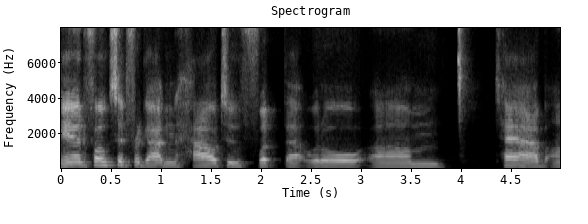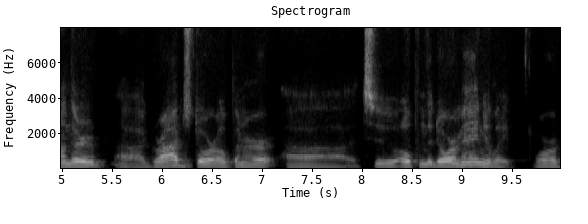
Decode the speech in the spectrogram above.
And folks had forgotten how to flip that little um, tab on their uh, garage door opener to open the door manually or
